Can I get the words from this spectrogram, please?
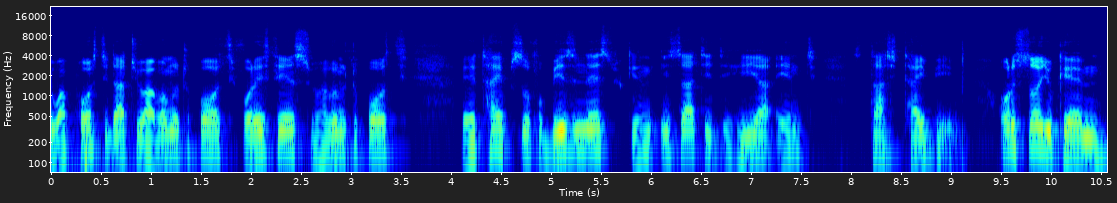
your post that you are going to post. For instance you are going to post uh, types of business. You can insert it here and start typing. Also you can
